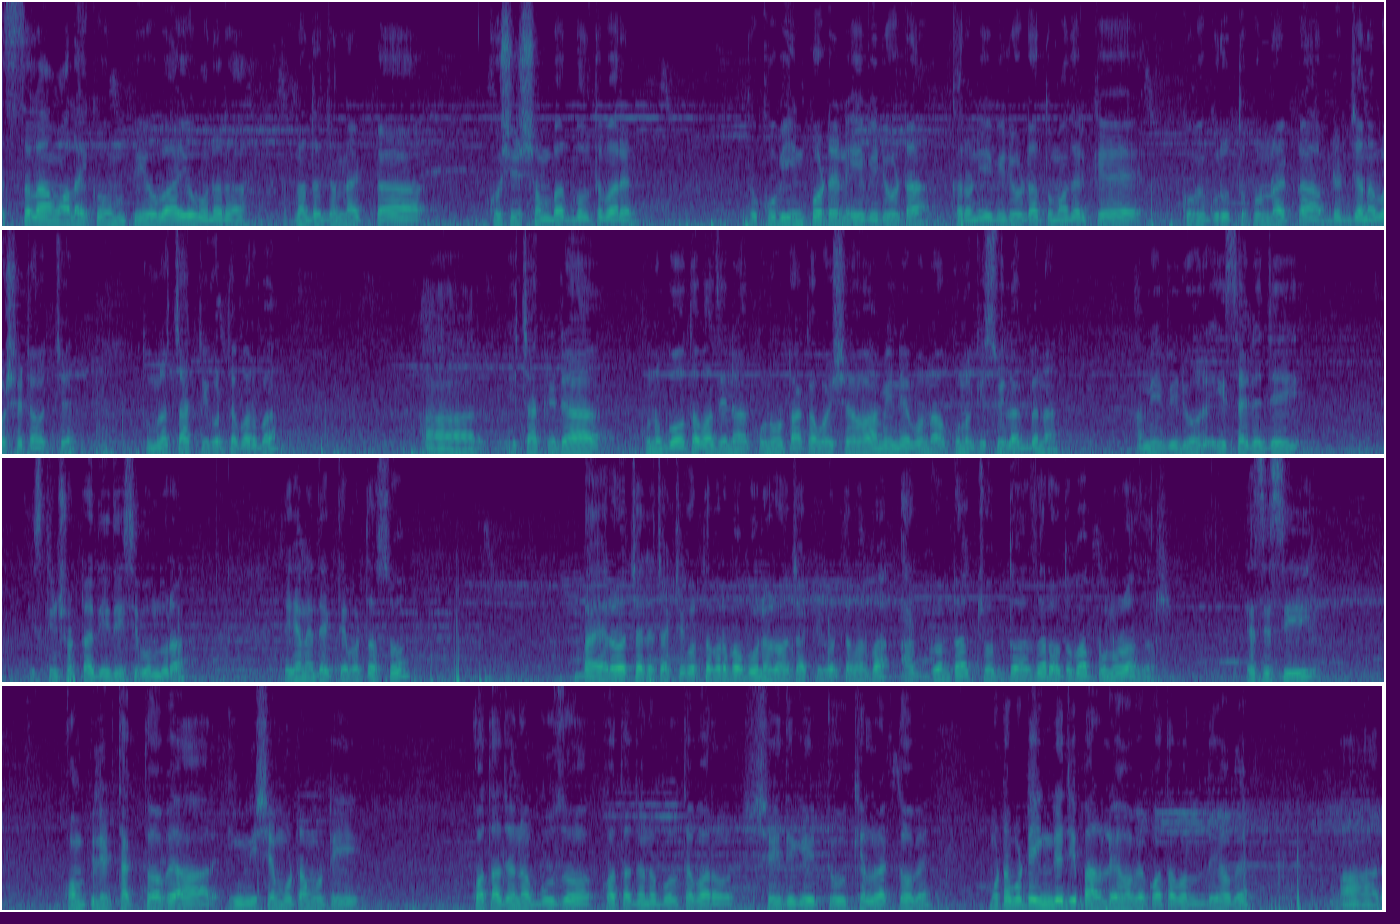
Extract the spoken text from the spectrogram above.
আসসালামু আলাইকুম প্রিয় ভাই ও বোনেরা। আপনাদের জন্য একটা খুশির সংবাদ বলতে পারেন। তো খুবই ইম্পর্টেন্ট এই ভিডিওটা, কারণ এই ভিডিওটা তোমাদেরকে খুবই গুরুত্বপূর্ণ একটা আপডেট জানাব, সেটা হচ্ছে তোমরা চাকরি করতে পারবা। আর এই চাকরিটা কোনো বতাবাজি না, কোনো টাকা পয়সাও আমি নেব না, কোনো কিছুই লাগবে না। আমি ভিডিওর এই সাইডে যেই স্ক্রিনশটটা দিয়ে দিয়েছি বন্ধুরা, এখানে দেখতে পারতেছো, বাইরেও চাইলে চাকরি করতে পারবা, বোনেরাও চাকরি করতে পারবা, আট ঘণ্টা চোদ্দ হাজার অথবা পনেরো হাজার। এসএসসি কমপ্লিট থাকতে হবে আর ইংলিশে মোটামুটি কথা যেন বুঝো, কথা যেন বলতে পারো, সেই দিকে একটু খেয়াল রাখতে হবে। মোটামুটি ইংরেজি পারলে হবে, কথা বললেই হবে। আর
